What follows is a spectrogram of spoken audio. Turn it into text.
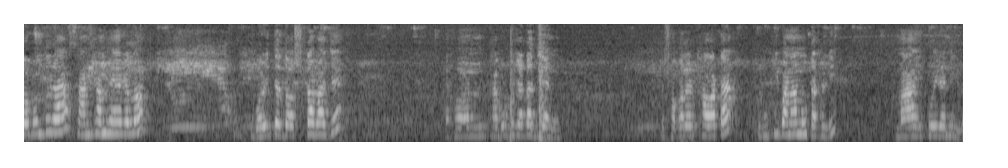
তো বন্ধুরা স্নান টান হয়ে গেল। ঘড়িতে দশটা বাজে। এখন ঠাকুর পূজাটা দিয়ে নি। তো সকালের খাওয়াটা, রুটি বানানোটা খালি। মা এই কইরা নিল।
